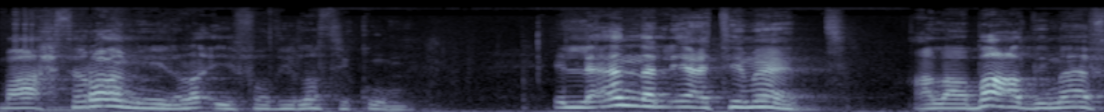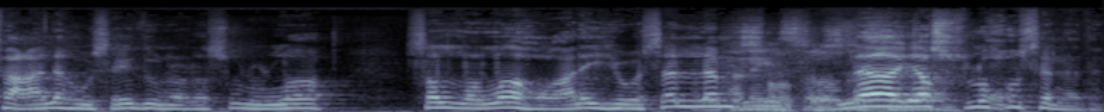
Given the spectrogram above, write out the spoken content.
مع احترامي لرأي فضيلتكم إلا أن الاعتماد على بعض ما فعله سيدنا رسول الله صلى الله عليه وسلم لا يصلح سندا.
